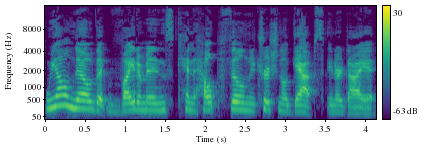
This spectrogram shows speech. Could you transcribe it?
We all know that vitamins can help fill nutritional gaps in our diet.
